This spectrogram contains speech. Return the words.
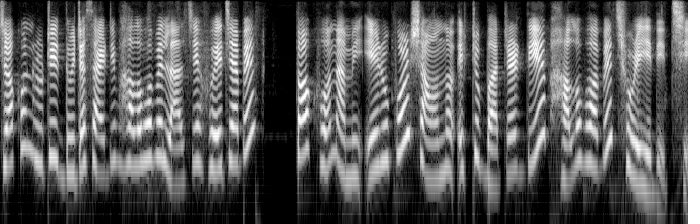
যখন রুটির দুইটা সাইডই ভালোভাবে লালচে হয়ে যাবে, তখন আমি এর উপর সামান্য একটু বাটার দিয়ে ভালোভাবে ছড়িয়ে দিচ্ছি।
